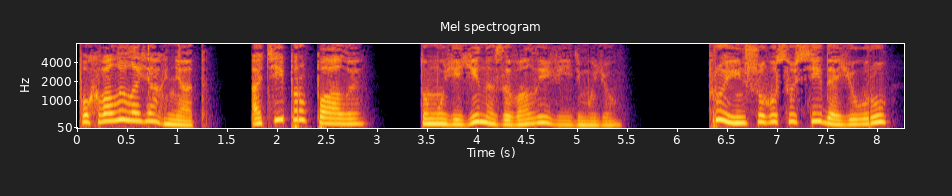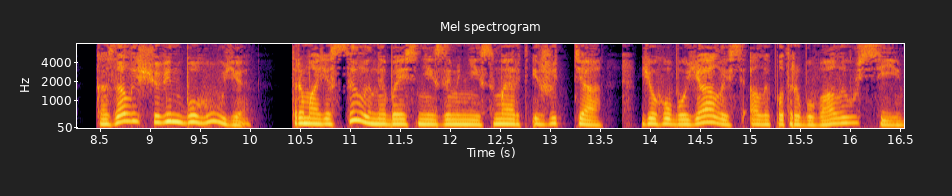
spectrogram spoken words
похвалила ягнят, а ті пропали, тому її називали відьмою. Про іншого сусіда Юру казали, що він богує, тримає сили небесні й земні, смерть і життя. Його боялись, але потребували усі.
